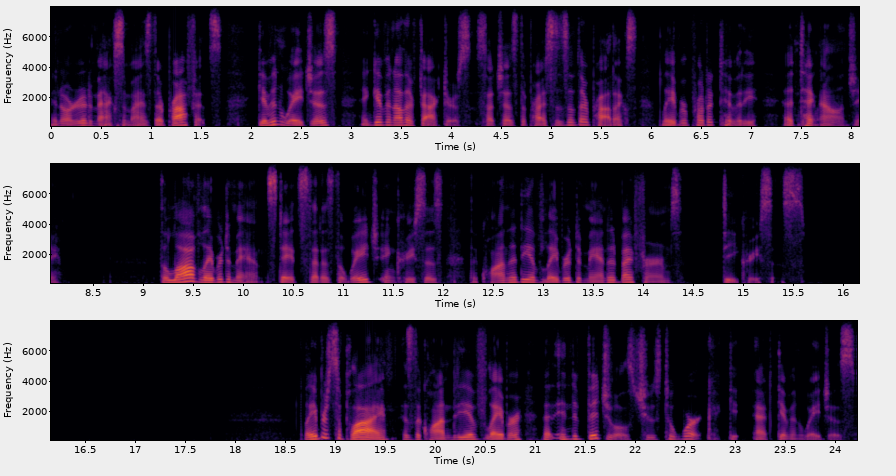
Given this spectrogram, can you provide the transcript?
in order to maximize their profits, given wages and given other factors such as the prices of their products, labor productivity, and technology. The law of labor demand states that as the wage increases, the quantity of labor demanded by firms decreases. Labor supply is the quantity of labor that individuals choose to work at given wages.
